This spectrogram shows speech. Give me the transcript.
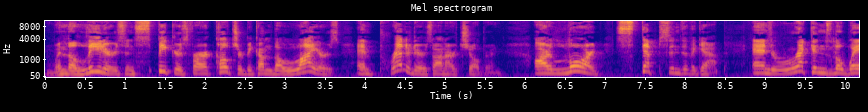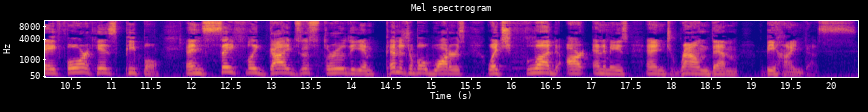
When the leaders and speakers for our culture become the liars and predators on our children, our Lord steps into the gap and reckons the way for his people and safely guides us through the impenetrable waters which flood our enemies and drown them behind us.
